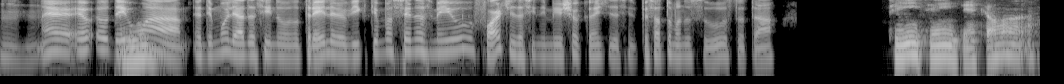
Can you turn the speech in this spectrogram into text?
Uhum. É, eu, eu, dei uhum. uma. Eu dei uma olhada assim no, no, trailer, eu vi que tem umas cenas meio fortes, assim, meio chocantes, assim, do pessoal tomando susto e tal. Sim, sim, tem aquela.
